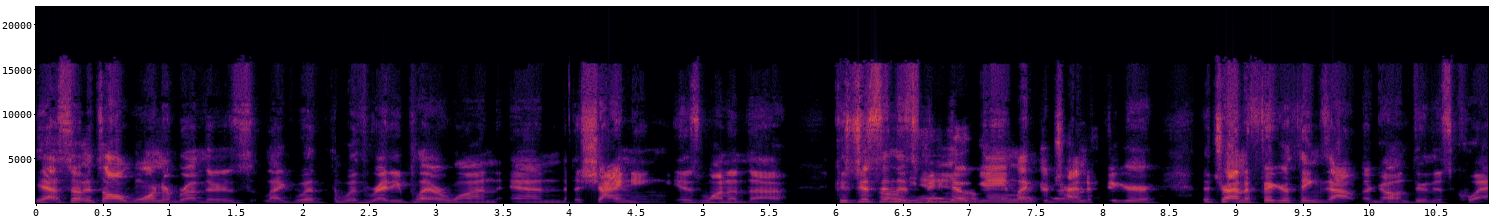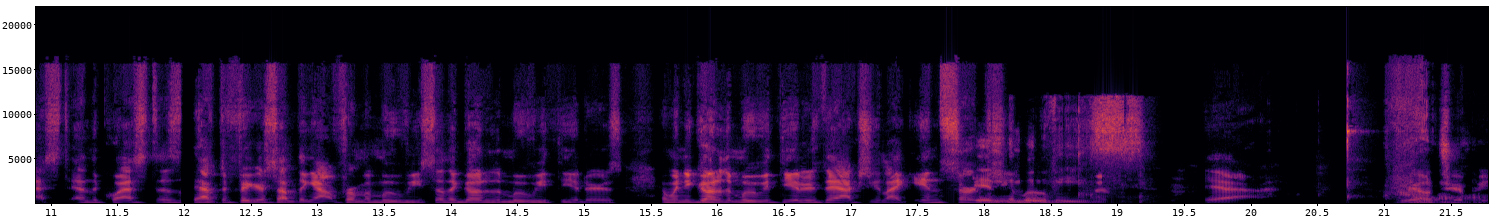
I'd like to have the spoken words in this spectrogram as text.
Yeah, so it's all Warner Brothers, like with with Ready Player One and The Shining is one of the because just in Oh, this yeah, video game, like they're that. trying to figure they're trying to figure things out. They're going through this quest, and the quest is they have to figure something out from a movie. So they go to the movie theaters, and when you go to the movie theaters, they actually like insert in the movies. Yeah, real trippy,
